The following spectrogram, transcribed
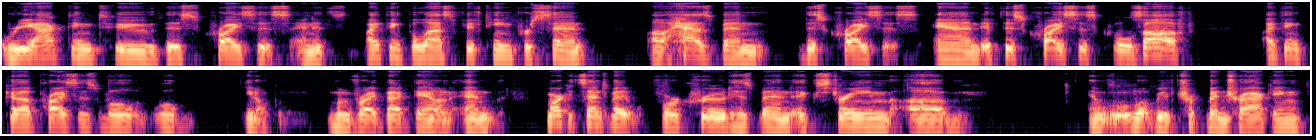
reacting to this crisis, and it's I think the last 15 percent uh, has been this crisis, and if this crisis cools off, I think uh, prices will will you know move right back down. And market sentiment for crude has been extreme, um, and what we've tr- been tracking,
